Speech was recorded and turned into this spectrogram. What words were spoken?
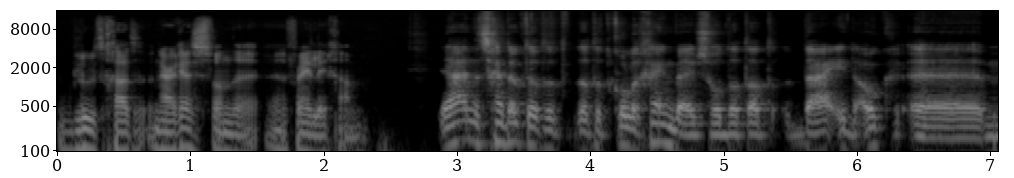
bloed gaat naar de rest van, de, uh, van je lichaam. Ja, en het schijnt ook dat het, dat het collageenweefsel, dat dat daarin ook... Uh,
